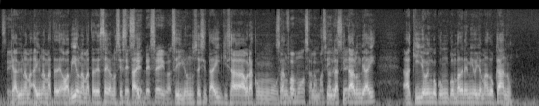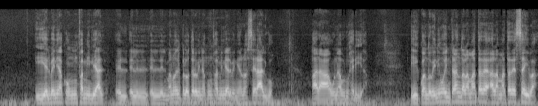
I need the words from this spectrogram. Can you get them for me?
Sí. Que había una, hay una mata de, o había una mata de ceiba, no sé si de está ahí. De ceiba, sí. yo no sé si está ahí, quizá ahora con... Son famosas las matas Sí, de la ceiba. quitaron de ahí. Aquí yo vengo con un compadre mío llamado Cano, y él venía con un familiar, el, el, el, hermano del pelotero venía con un familiar, venían a hacer algo para una brujería. Y cuando venimos entrando a la mata de, a la mata de Ceiba,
